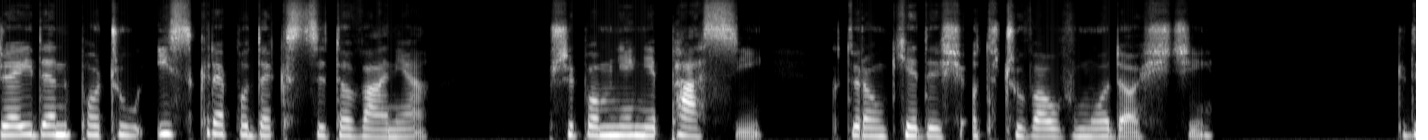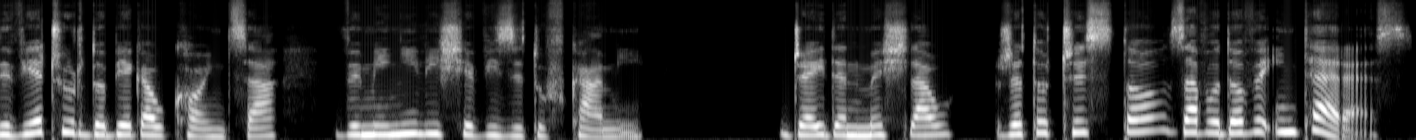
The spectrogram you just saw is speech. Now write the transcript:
Jaden poczuł iskrę podekscytowania, przypomnienie pasji, którą kiedyś odczuwał w młodości. Gdy wieczór dobiegał końca, wymienili się wizytówkami. Jaden myślał, że to czysto zawodowy interes,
